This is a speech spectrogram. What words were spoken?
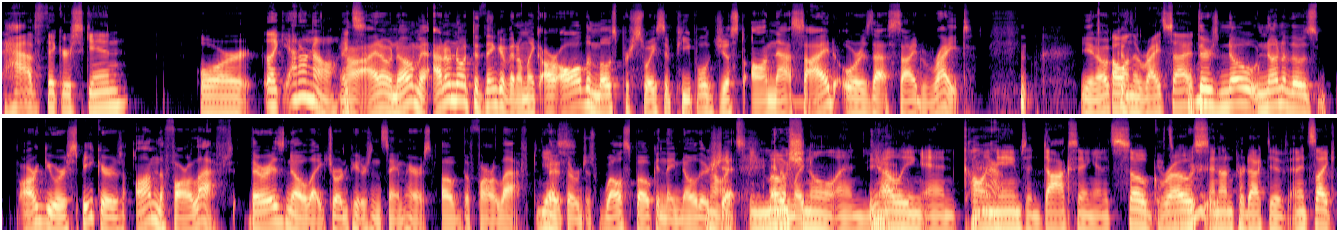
have thicker skin or like I don't know. No, I don't know, man. I don't know what to think of it. I'm like, are all the most persuasive people just on that side, or is that side right? You know, oh, on the right side. there's no none of those arguer speakers on the far left. There is no like Jordan Peterson, Sam Harris of the far left. Yes. They're, they're just well spoken. They know their No, shit. it's And like, emotional and, yelling and calling Yeah. names and doxing, and it's so gross weird. and unproductive. And it's like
